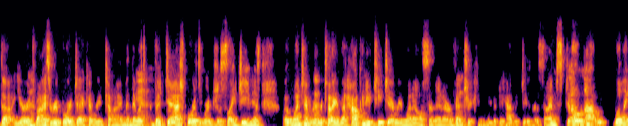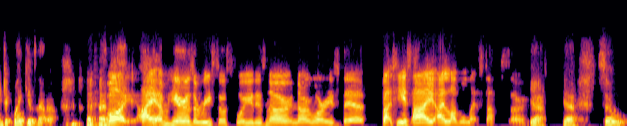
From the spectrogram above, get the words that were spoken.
the your advisory board deck every time, and there was Yeah. the dashboards were just like genius. At one time we were talking about how can you teach everyone else and in our venture community how to do this. I'm still not willing to quite give that up. Well, I am here as a resource for you. There's no no worries there. But yes, I I love all that stuff. So Yeah, yeah. So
